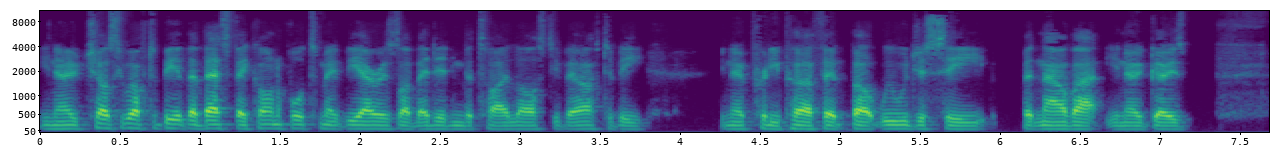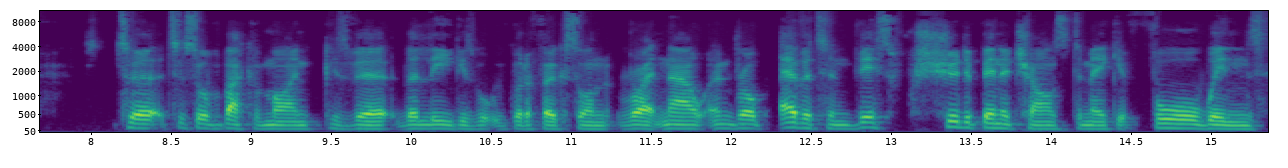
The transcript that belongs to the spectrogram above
you know, Chelsea will have to be at their best. They can't afford to make the errors like they did in the tie last year. They have to be, you know, pretty perfect. But we will just see. But now that you know goes to to sort of the back of mind because the the league is what we've got to focus on right now. And Rob Everton, this should have been a chance to make it four wins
